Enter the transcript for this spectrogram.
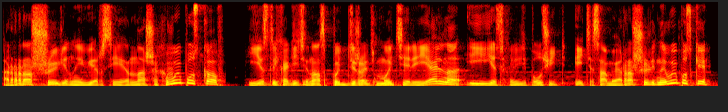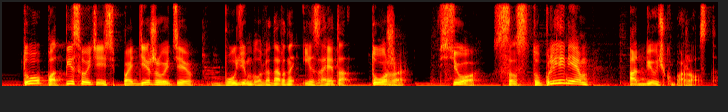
расширенные версии наших выпусков. Если хотите нас поддержать материально и если хотите получить эти самые расширенные выпуски, то подписывайтесь, поддерживайте, будем благодарны и за это тоже. Все, со вступлением, отбивочку, пожалуйста.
